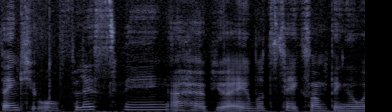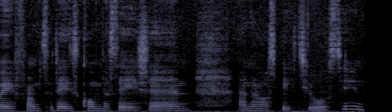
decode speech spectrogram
thank you all for listening. I hope you're able to take something away from today's conversation, and I'll speak to you all soon.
